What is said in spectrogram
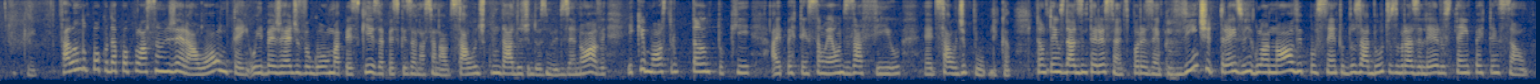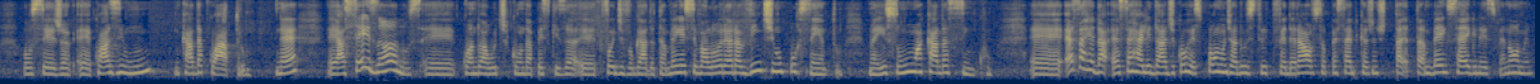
Falando um pouco da população em geral, ontem o IBGE divulgou uma pesquisa, a Pesquisa Nacional de Saúde, com dados de 2019 e que mostra o tanto que a hipertensão é um desafio é, de saúde pública. Então, tem os dados interessantes. Por exemplo, 23,9% dos adultos brasileiros têm hipertensão, ou seja, é, quase um em cada quatro. Né? É, há seis anos, é, quando, a última, quando a pesquisa é, foi divulgada também, esse valor era 21%, não é isso? Um a cada cinco. É, essa, essa realidade corresponde à do Distrito Federal? O senhor percebe que a gente tá, também segue nesse fenômeno?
